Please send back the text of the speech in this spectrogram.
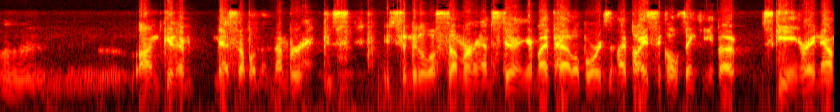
I'm gonna mess up on the number because it's the middle of summer and I'm staring at my paddle boards and my bicycle, thinking about skiing right now.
